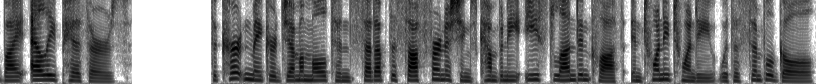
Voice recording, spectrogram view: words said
By Ellie Pithers. The curtain maker Gemma Moulton set up the soft furnishings company East London Cloth in 2020 with a simple goal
